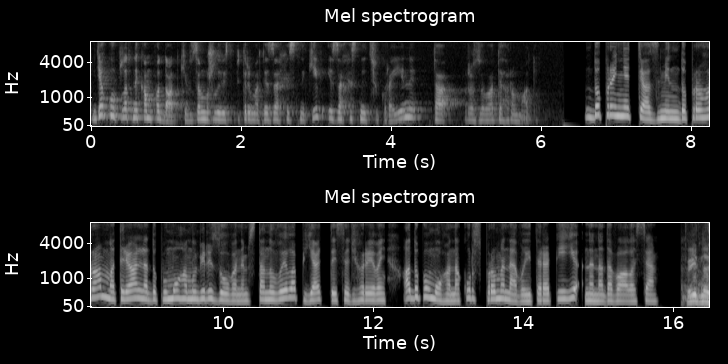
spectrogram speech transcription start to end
Дякую платникам податків за можливість підтримати захисників і захисниць України та розвивати громаду. До прийняття змін до програм матеріальна допомога мобілізованим становила 5 тисяч гривень, а допомога на курс променевої терапії не надавалася. Відповідно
